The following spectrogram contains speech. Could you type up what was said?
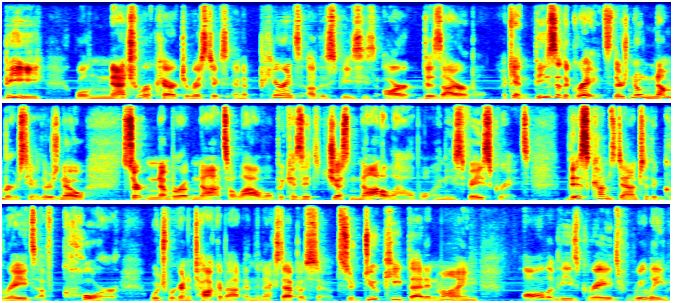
B, well, natural characteristics and appearance of the species are desirable. Again, these are the grades. There's no numbers here. There's no certain number of knots allowable because it's just not allowable in these face grades. This comes down to the grades of core, which we're going to talk about in the next episode. So do keep that in mind. All of these grades really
